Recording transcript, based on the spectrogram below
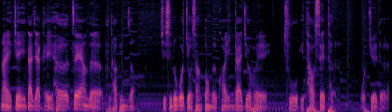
那也建议大家可以喝这样的葡萄品种。其实如果酒商动得快，应该就会出一套 set 了，我觉得了。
